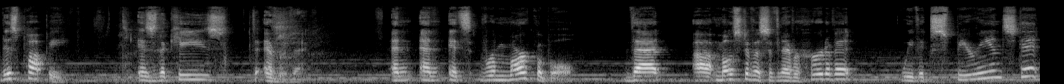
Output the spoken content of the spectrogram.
This puppy is the keys to everything. And, and it's remarkable that uh, most of us have never heard of it. We've experienced it,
